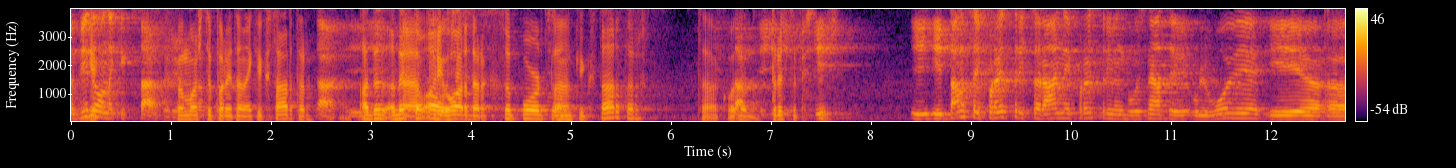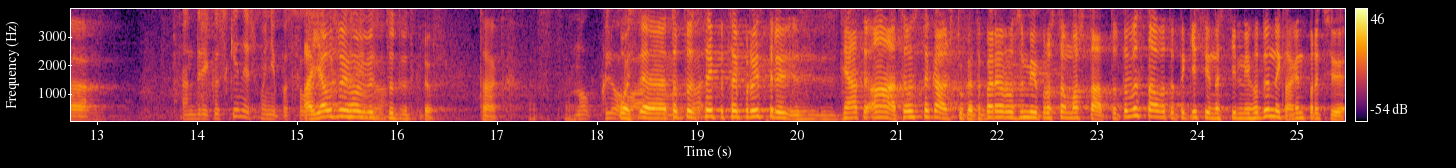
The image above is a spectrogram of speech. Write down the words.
е, Відео на кікстартері. Ви можете перейти на Kickstarter. Так, А де, а де Е, хто? Pre-order. Support on. Kickstarter. Так, один 350. І, і, там цей пристрій, це реальний пристрій. Він був знятий у Львові і. Е, Андрійку, скинеш мені посилання? А я вже його від, тут відкрив. Так. Ну, кльово. Ось, е, Ну, тобто цей, цей пристрій зняти. А, це ось така штука. Тепер я розумію просто масштаб. Тобто ви ставите такий свій настільний годинник, Так. і він працює.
